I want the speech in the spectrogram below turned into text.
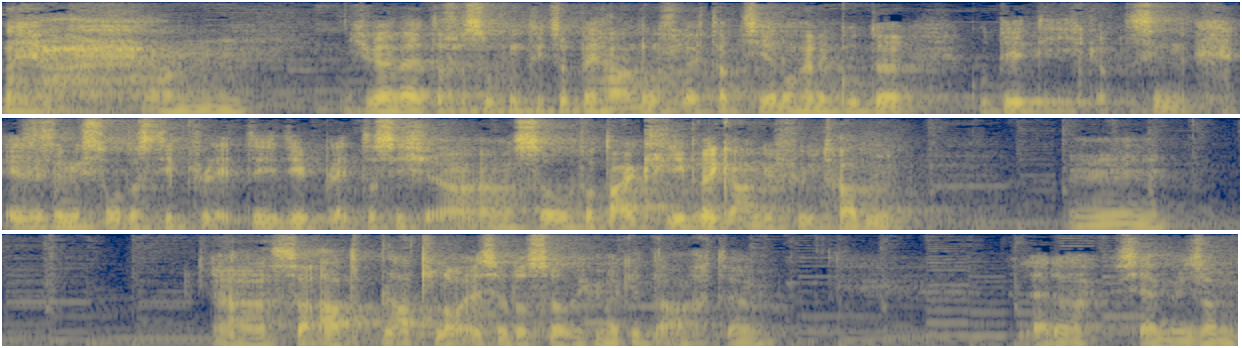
Naja, ähm, ich werde weiter versuchen, die zu behandeln. Vielleicht habt ihr ja noch eine gute, gute Idee. Ich glaube, es ist nämlich so, dass die Blätter, die Blätter sich äh, so total klebrig angefühlt haben. Mhm. Äh, so eine Art Blattläuse oder so habe ich mir gedacht. Ja. Leider sehr mühsam.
